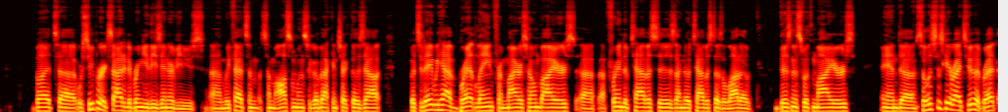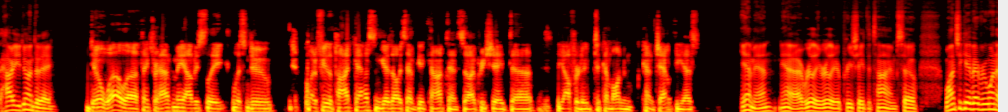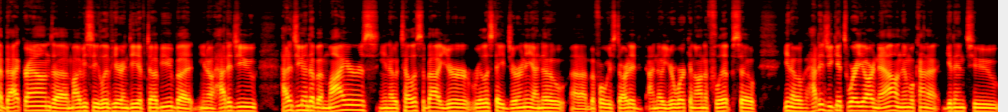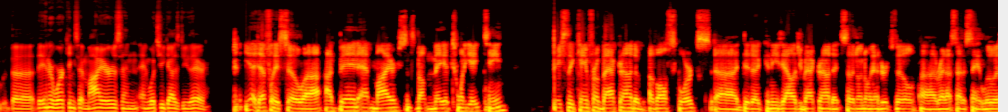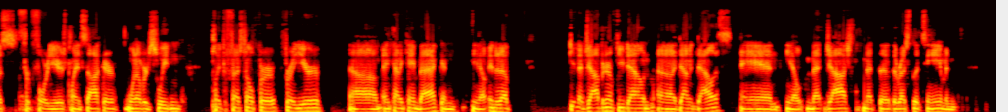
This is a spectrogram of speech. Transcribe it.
But uh, we're super excited to bring you these interviews. Um, we've had some some awesome ones, so go back and check those out. But today we have Brett Lane from Myers Home Buyers, uh, a friend of Tavis's. I know Tavis does a lot of business with Myers, and uh, so let's just get right to it. Brett, how are you doing today? Doing well. Uh, thanks for having me. Obviously, listen to quite a few of the podcasts, and you guys always have good content. So I appreciate uh, the offer to, to come on and kind of chat with you guys. Yeah, man. Yeah, I really, really appreciate the time. So, why don't you give everyone a background? Um, obviously, you live here in DFW, but you know, how did you how did you end up at Myers? You know, tell us about your real estate journey. I know uh, before we started, I know you're working on a flip. So, you know, how did you get to where you are now? And then we'll kind of get into the the inner workings at Myers and and what you guys do there. Yeah, definitely. So, uh, I've been at Myers since about May of 2018 basically came from a background of, of all sports. Uh, did a kinesiology background at Southern Illinois Edwardsville, uh, right outside of St. Louis for four years playing soccer. Went over to Sweden, played professional for, for a year, um, and kind of came back and, you know, ended up getting a job interview down, uh, down in Dallas and, you know, met Josh, met the, the rest of the team and,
